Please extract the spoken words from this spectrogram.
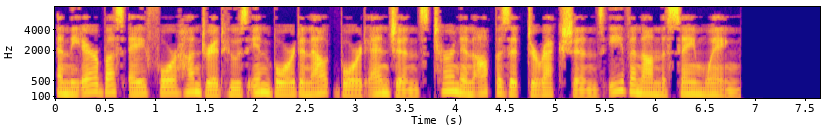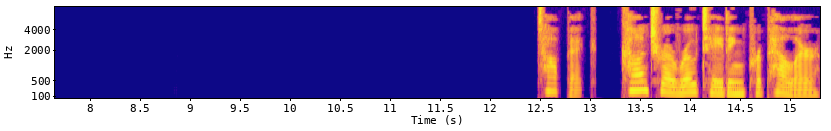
and the Airbus A400 whose inboard and outboard engines turn in opposite directions even on the same wing. Contra-rotating propeller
